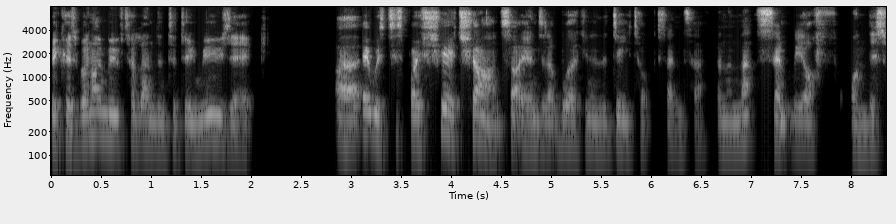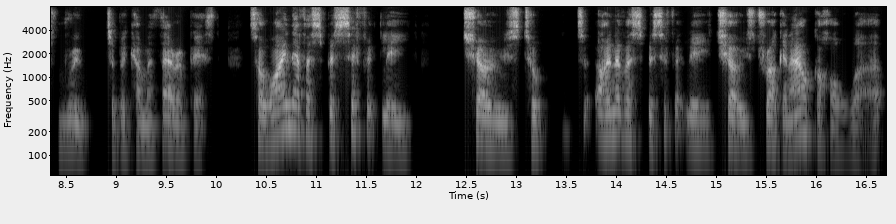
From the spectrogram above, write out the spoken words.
Because when I moved to London to do music, uh, it was just by sheer chance that I ended up working in the detox centre. And then that sent me off on this route to become a therapist. So I never specifically chose to, to I never specifically chose drug and alcohol work.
